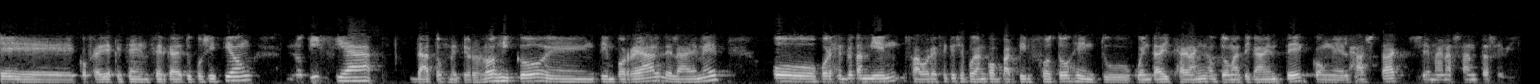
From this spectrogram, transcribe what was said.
eh, cofradías que estén cerca de tu posición, noticias, datos meteorológicos en tiempo real de la EMED o, por ejemplo, también favorece que se puedan compartir fotos en tu cuenta de Instagram automáticamente con el hashtag Semana Santa Sevilla.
